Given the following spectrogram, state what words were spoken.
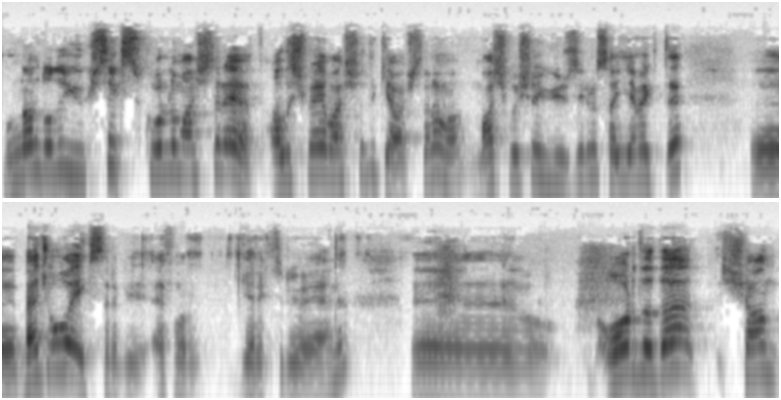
Bundan dolayı yüksek skorlu maçlara evet alışmaya başladık yavaştan ama maç başına 120 sayı yemek de e, bence o ekstra bir efor gerektiriyor yani. E, orada da şu an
